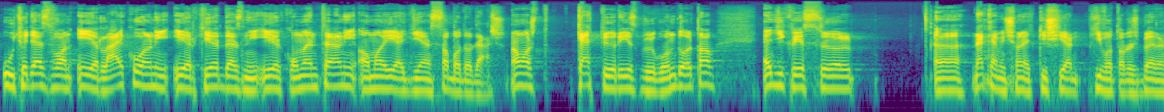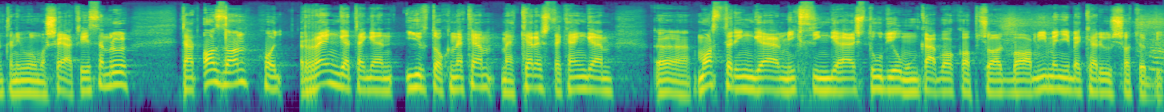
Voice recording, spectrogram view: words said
Úgyhogy ez van, ér lájkolni, ér kérdezni, ér kommentelni, a mai egy ilyen szabadadás. Na most kettő részből gondoltam. Egyik részről nekem is van egy kis ilyen hivatalos bejelenteni volna a saját részemről, tehát azzal, hogy rengetegen írtok nekem, meg kerestek engem masteringgel, mixinggel, stúdió munkával kapcsolatban, mi mennyibe kerül, stb.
